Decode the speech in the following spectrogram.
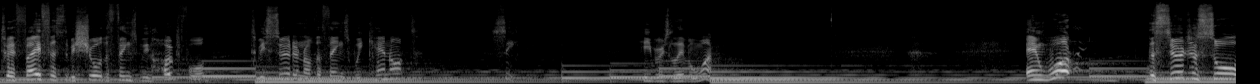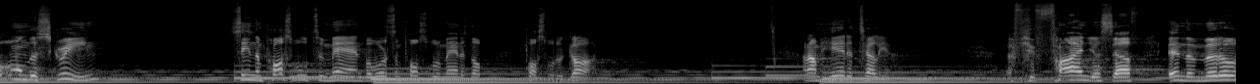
To have faith is to be sure of the things we hope for, to be certain of the things we cannot see. Hebrews 11 1. And what the surgeon saw on the screen seemed impossible to man, but what is impossible to man is not possible to God. And I'm here to tell you if you find yourself in the middle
